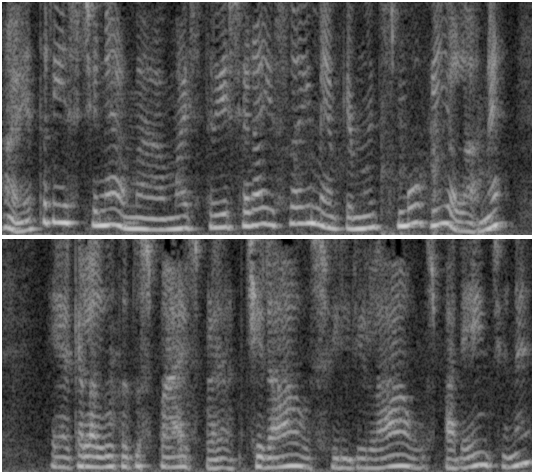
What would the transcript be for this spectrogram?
Ah, é triste, né? Mas mais triste era isso aí mesmo, porque muitos morriam lá, né? É aquela luta dos pais para tirar os filhos de lá, os parentes, né?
